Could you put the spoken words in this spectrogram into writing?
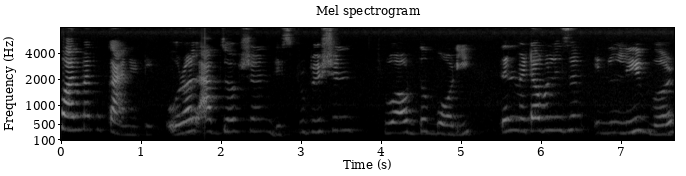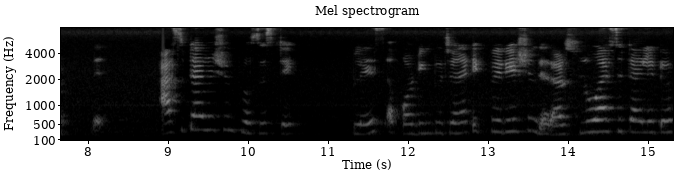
pharmacokinetic, oral absorption, distribution throughout the body, then metabolism in liver, the acetylation process take place according to genetic variation. There are slow acetylator,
